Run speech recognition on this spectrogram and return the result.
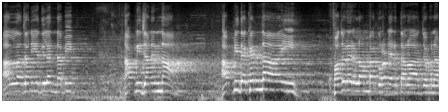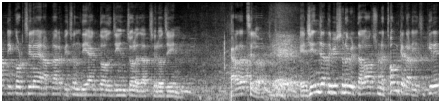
আল্লাহ জানিয়ে দিলেন, নবী, আপনি জানেন না। আপনি দেখেন নাই। ফজরের লম্বা কোরআনের তালাওয়াত যখন আপনি করছিলেন আপনার পিছন দিয়ে একদল জিন চলে যাচ্ছিল জিন। কারা যাচ্ছিল? এই জিন জাতি বিশ্বনবীর তালাওয়াত শুনে থমকে দাঁড়িয়েছে। কিরে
